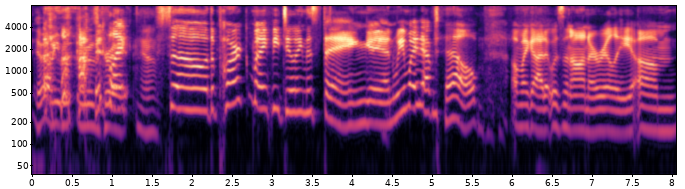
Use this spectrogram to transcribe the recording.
It, I mean, it, was It's great. like, yeah. so the park might be doing this thing and we might have to help. Oh my God, it was an honor, really. Um,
